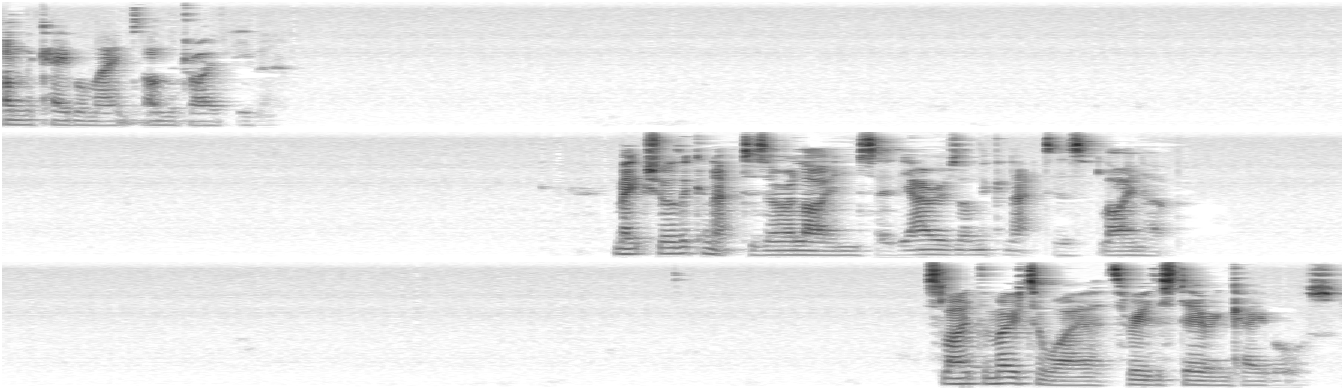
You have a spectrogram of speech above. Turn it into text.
on the cable mount on the drive lever. Make sure the connectors are aligned so the arrows on the connectors line up. Slide the motor wire through the steering cables.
